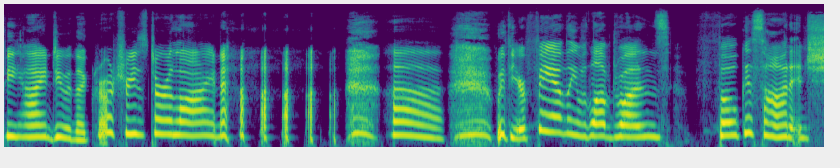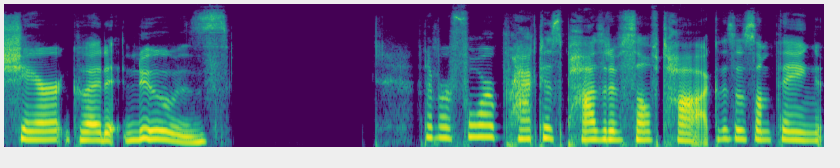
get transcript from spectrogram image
behind you in the grocery store line, ah, with your family, with loved ones focus on and share good news. Number four, practice positive self talk. This is something,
